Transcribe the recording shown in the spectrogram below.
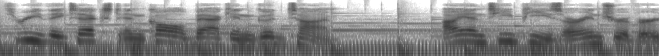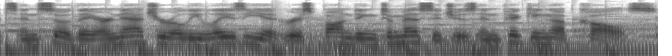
3. They text and call back in good time. INTPs are introverts and so they are naturally lazy at responding to messages and picking up calls.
